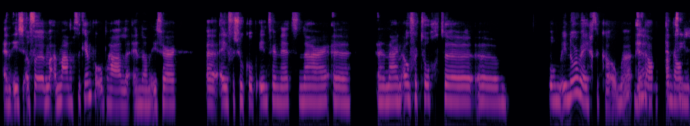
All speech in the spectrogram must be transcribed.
En is, of uh, ma maandag de camper ophalen. En dan is er even zoeken op internet naar, naar een overtocht ehm, om in Noorwegen te komen. Ja, en, dan, en dan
